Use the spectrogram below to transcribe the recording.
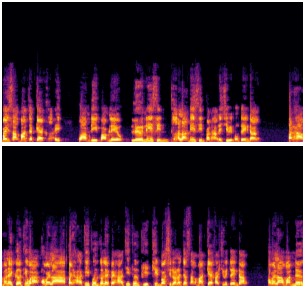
ไม่สามารถจะแก้ไขความดีความเลวหรือหนี้สินภาระหนี้สินปัญหาในชีวิตของตัวเองได้ ปัญหามันเลยเกิดที่ว่าพอเวลาไปหาที่พึ่งก็เลยไปหาที่พึ่งผิด คิดว่าสิ่งเหล่านั้นจะสามารถแก้ไขชีวิตตัวเองได้พอเวลาวันหนึ่ง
